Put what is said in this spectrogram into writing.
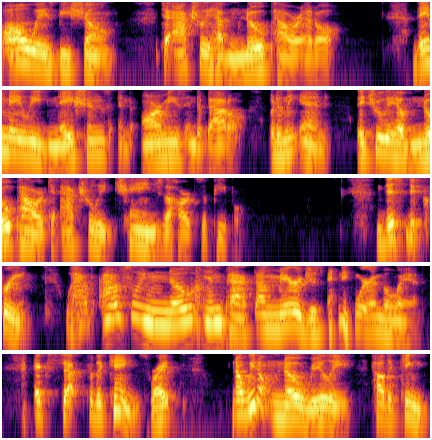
always be shown to actually have no power at all. They may lead nations and armies into battle, but in the end, they truly have no power to actually change the hearts of people. This decree will have absolutely no impact on marriages anywhere in the land, except for the king's, right? Now, we don't know really how the king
